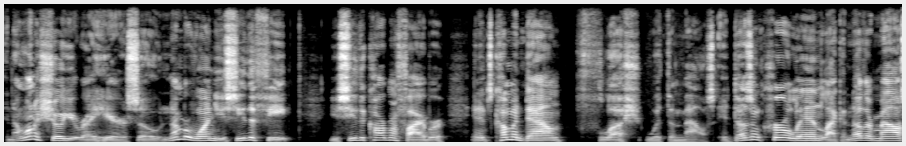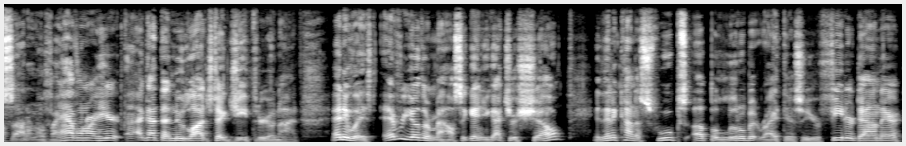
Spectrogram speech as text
And I want to show you right here. So number one, you see the feet, you see the carbon fiber, and it's coming down flush with the mouse. It doesn't curl in like another mouse. I don't know if I have one right here. I got that new Logitech G309. Anyways, every other mouse, again, you got your shell, and then it kind of swoops up a little bit right there. So your feet are down there,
